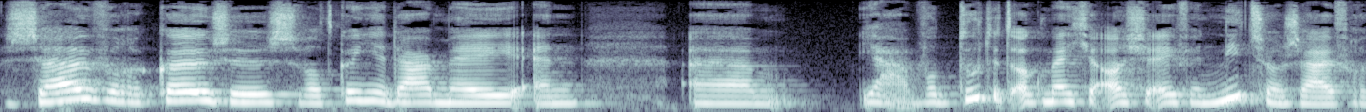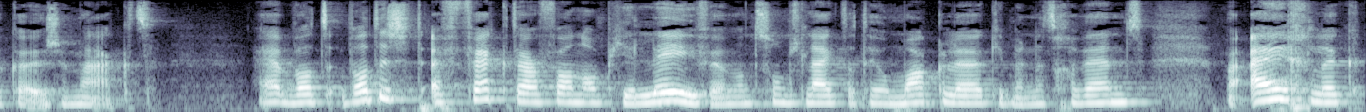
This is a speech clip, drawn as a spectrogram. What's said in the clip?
zuivere keuzes? Wat kun je daarmee? En um, ja, wat doet het ook met je als je even niet zo'n zuivere keuze maakt? He, wat, wat is het effect daarvan op je leven? Want soms lijkt dat heel makkelijk, je bent het gewend. Maar eigenlijk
